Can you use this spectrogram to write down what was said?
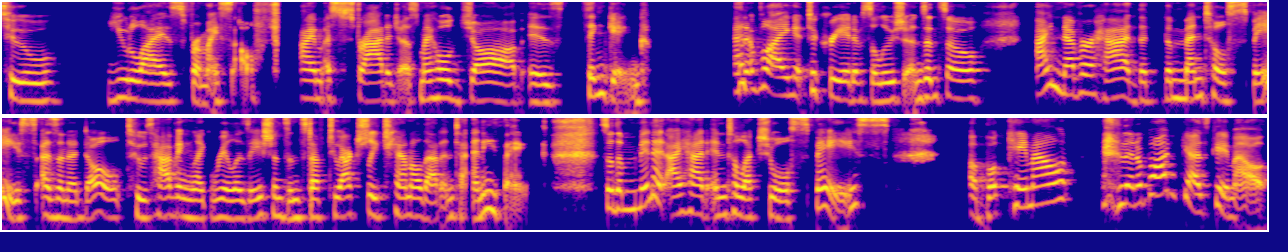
to utilize for myself. I'm a strategist. My whole job is thinking and applying it to creative solutions. And so I never had the the mental space as an adult who's having like realizations and stuff to actually channel that into anything. So the minute I had intellectual space, a book came out and then a podcast came out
